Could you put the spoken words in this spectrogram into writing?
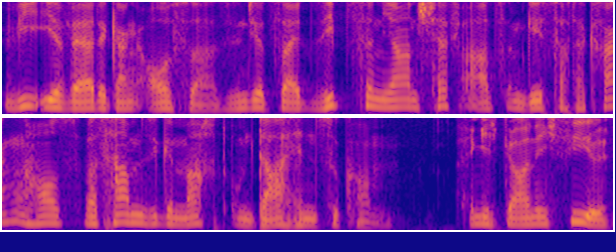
wie Ihr Werdegang aussah. Sie sind jetzt seit 17 Jahren Chefarzt im Geestachter Krankenhaus. Was haben Sie gemacht, um dahin zu kommen? Eigentlich gar nicht viel.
